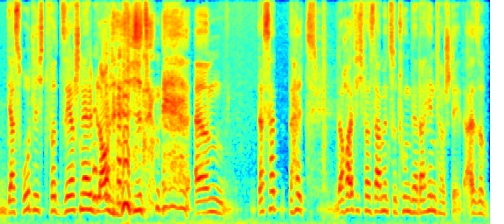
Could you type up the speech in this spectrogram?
das Rotlicht wird sehr schnell Blaulicht. ähm, das hat halt häufig was damit zu tun, wer dahinter steht. Also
